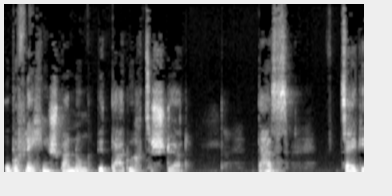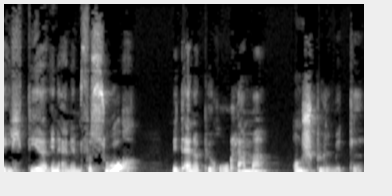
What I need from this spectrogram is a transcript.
Oberflächenspannung wird dadurch zerstört. Das zeige ich dir in einem Versuch mit einer Büroklammer und Spülmittel.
